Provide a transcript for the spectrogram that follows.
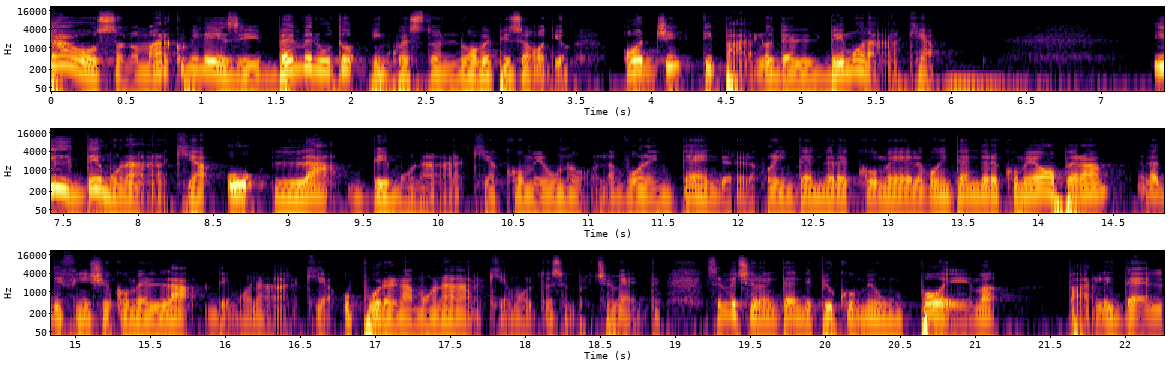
Ciao, sono Marco Milesi, benvenuto in questo nuovo episodio. Oggi ti parlo del demonarchia. Il demonarchia o la demonarchia, come uno la vuole intendere, la vuole intendere come, la vuole intendere come opera la definisce come la demonarchia, oppure la monarchia molto semplicemente. Se invece lo intendi più come un poema, parli del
